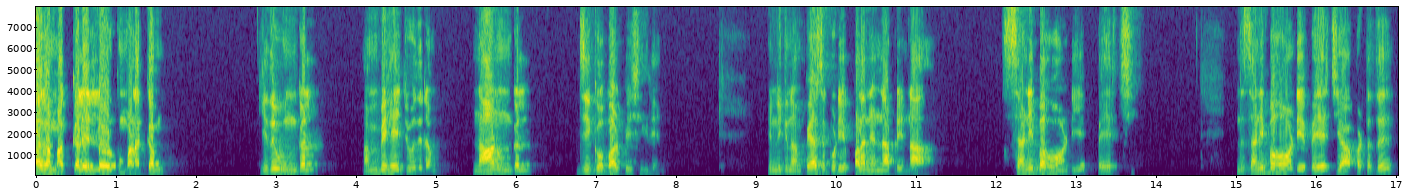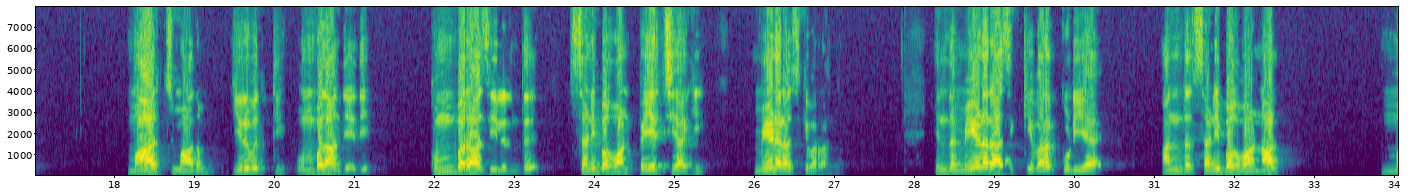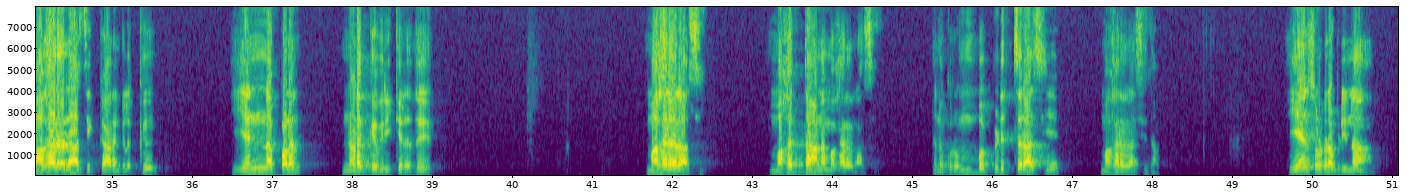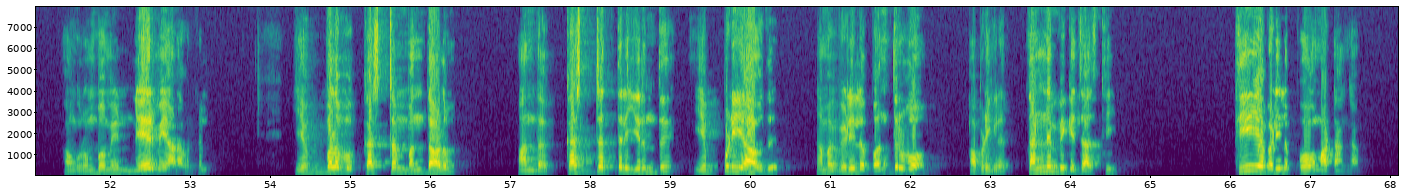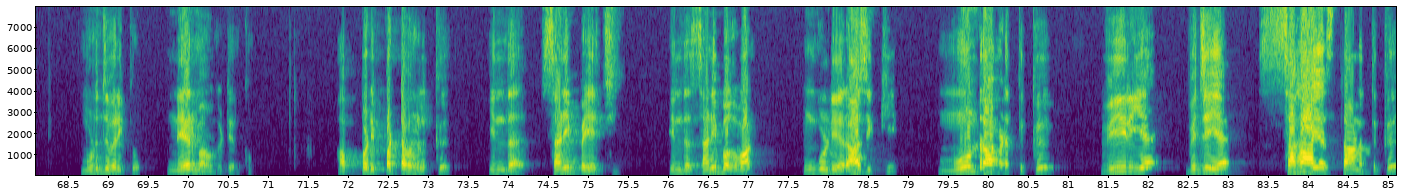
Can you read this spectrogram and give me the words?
உலக மக்கள் எல்லோருக்கும் வணக்கம். இது உங்கள் அம்பிகை ஜோதிடம். நான் உங்கள் ஜி கோபால் பேசுகிறேன். இன்னைக்கு நாம் பேசக்கூடிய பலன் என்ன அப்படின்னா சனி பகவானுடைய பெயர்ச்சி. இந்த சனி பகவானுடைய பெயர்ச்சி ஆப்பட்டது மார்ச் மாதம் இருபத்தி ஒன்பதாம் தேதி கும்ப ராசியிலிருந்து சனி பகவான் பெயர்ச்சியாகி மேன ராசிக்கு வர்றாங்க. இந்த மீன ராசிக்கு வரக்கூடிய அந்த சனி பகவானால் மகர ராசிக்காரங்களுக்கு என்ன பலன் நடக்கவிருக்கிறது? மகர ராசி. மகத்தான மகர ராசி. எனக்கு ரொம்ப பிடிச்ச ராசியே மகர ராசி தான் ஏன் சொல்றேன் அப்படின்னா அவங்க ரொம்பவுமே நேர்மையானவர்கள். எவ்வளவு கஷ்டம் வந்தாலும் அந்த கஷ்டத்தில் இருந்து எப்படியாவது நம்ம வெளியில வந்துருவோம் அப்படிங்கிற தன்னம்பிக்கை ஜாஸ்தி. தீய வழியில போக மாட்டாங்க. முடிஞ்ச வரைக்கும் நேர்மை அவங்ககிட்ட இருக்கும். அப்படிப்பட்டவர்களுக்கு இந்த சனி பயிற்சி இந்த சனி பகவான் உங்களுடைய ராசிக்கு மூன்றாம் இடத்துக்கு வீரிய விஜய சகாய ஸ்தானத்துக்கு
